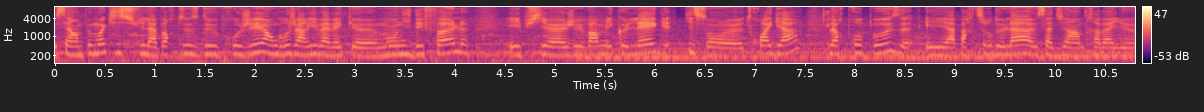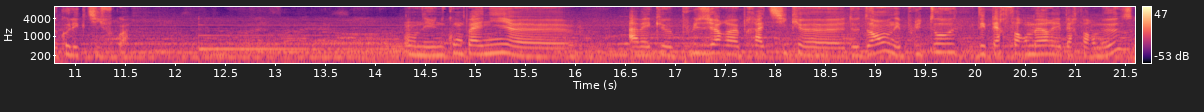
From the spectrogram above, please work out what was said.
C'est un peu moi qui suis la porteuse de projet. En gros, j'arrive avec euh, mon idée folle et puis je vais voir mes collègues qui sont trois gars. Je leur propose et à partir de là, ça devient un travail collectif, quoi. On est une compagnie avec euh, plusieurs euh, pratiques euh, dedans. On est plutôt des performeurs et performeuses.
